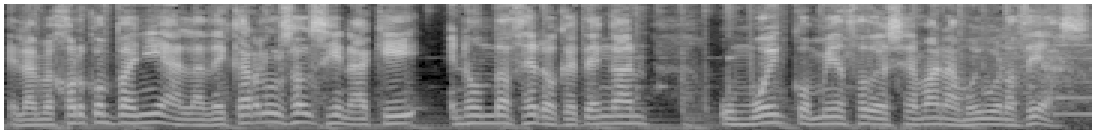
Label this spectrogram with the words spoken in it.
en la mejor compañía, la de Carlos Alsina, aquí en Onda Cero. Que tengan un buen comienzo de semana. Muy buenos días.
